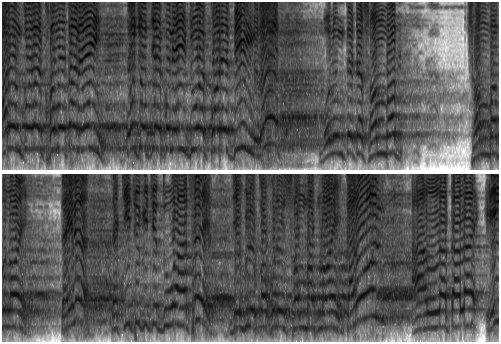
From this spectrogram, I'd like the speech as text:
ধারণ করার ক্ষমতা নেই। ও যদি এখন এই দোয়া করে দিন রাত বলুন তো এটা সম্ভব? সম্ভব নয়। তাই না? তা কিছু কিছু দোয়া আছে যেগুলো কখনোই সম্ভব নয়। কারণ আল্লাহ তালা এই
